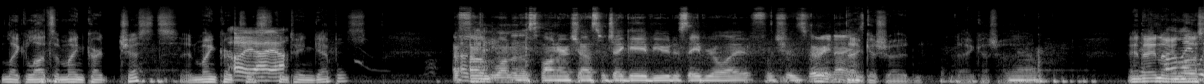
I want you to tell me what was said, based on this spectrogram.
like lots of minecart chests, and minecart Oh, chests yeah, yeah. contain gapples. I Okay. found one in the spawner chest, which I gave you to save your life, which was very nice. Dankeschön. Dankeschön. Yeah. And then I lost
